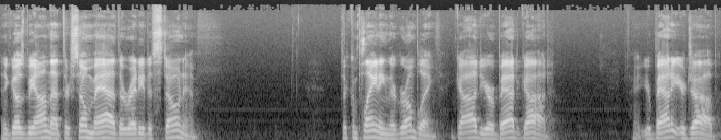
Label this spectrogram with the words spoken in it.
And it goes beyond that. They're so mad, they're ready to stone him. They're complaining, they're grumbling. God, you're a bad God. You're bad at your job.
